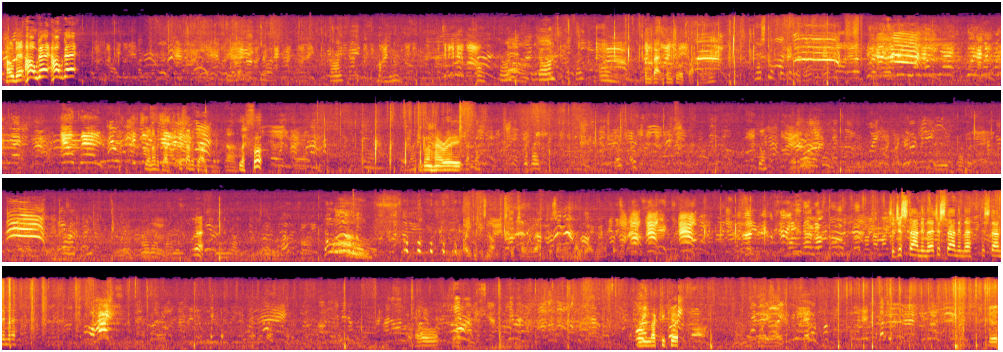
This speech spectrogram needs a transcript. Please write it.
Hold it, hold it, hold it. Go on. Oh, go on. Go on. Bring back, bring George back. in. Go on, have a go. Just have a go. Ah. Left foot. Well done, Harry. Yeah. Oh, even if he's not, just keep telling the ref because then he's going to go put him So just stand him there, just stand him there, just stand him there. Come on, Red. Oh, Lucky kid. good.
